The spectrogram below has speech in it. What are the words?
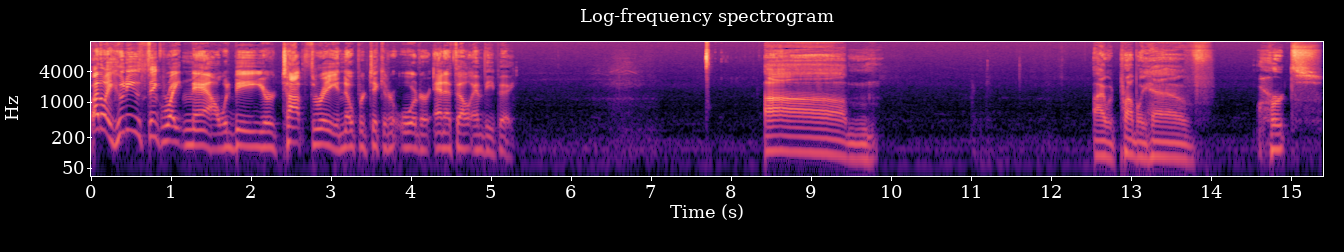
By the way, who do you think right now would be your top three in no particular order NFL MVP? Um, I would probably have Hurts.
